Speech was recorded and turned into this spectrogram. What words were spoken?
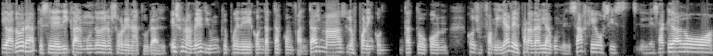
investigadora que se dedica al mundo de lo sobrenatural. Es una medium que puede contactar con fantasmas, los pone en contacto con, con, sus familiares para darle algún mensaje o si les ha quedado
